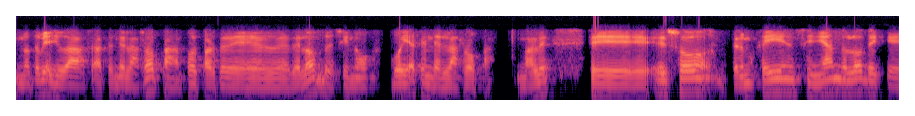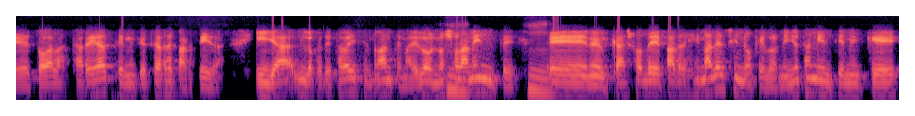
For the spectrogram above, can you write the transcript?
no te voy a ayudar a atender la ropa por parte del hombre, sino voy a atender la ropa, ¿vale? Eh, eso tenemos que ir enseñándolo de que todas las tareas tienen que ser repartidas. Y ya lo que te estaba diciendo antes, Marilo, no mm. solamente mm. en el caso de padres y madres, sino que los niños también tienen que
